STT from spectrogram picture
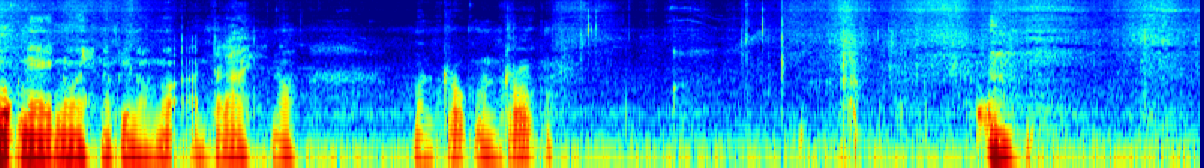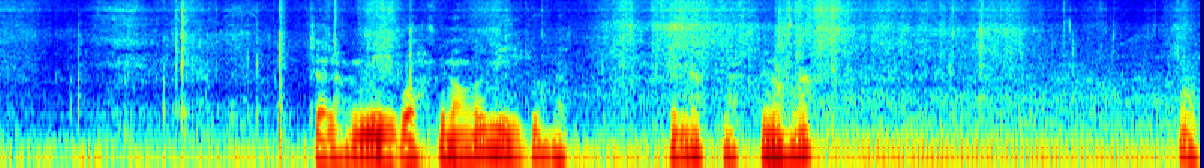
หกแนกหน่อยนะพี่น้องเนาะอันตรายเนาะมันโรคมันโรคเจอแล้วมันมีอีกบ่พี่น้องก็มีอีกอยู่นะเห็นแล้วนะพี่น้องนะอืม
